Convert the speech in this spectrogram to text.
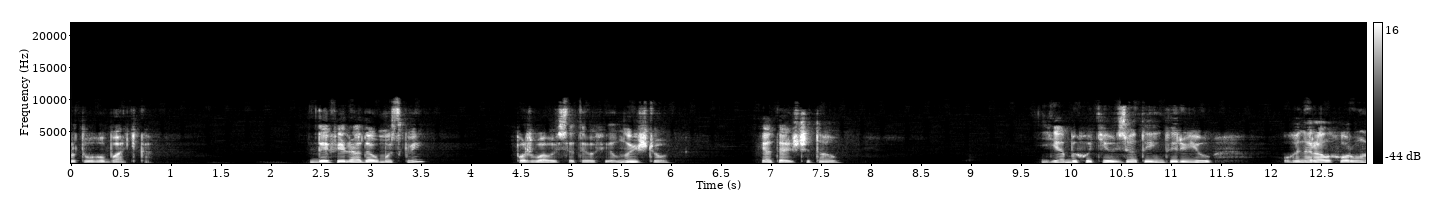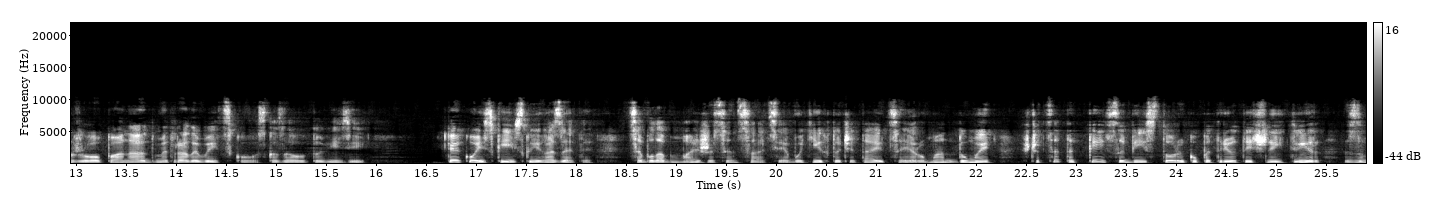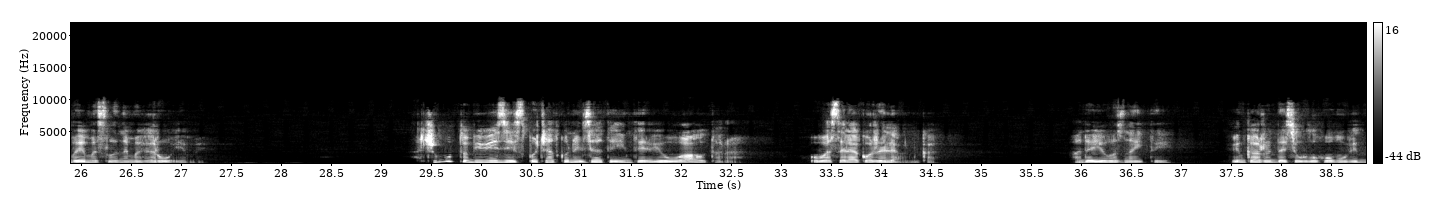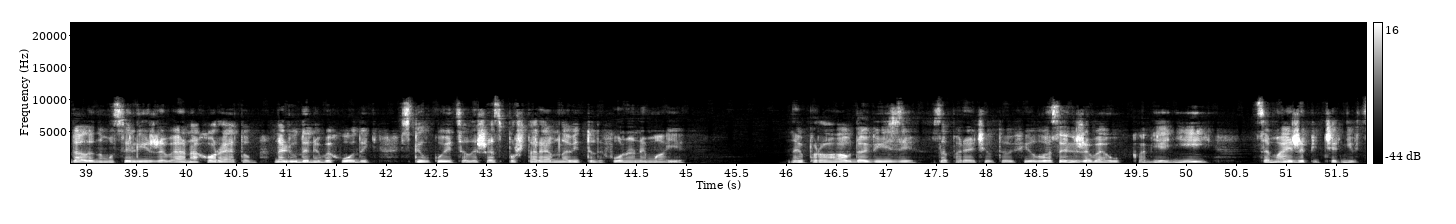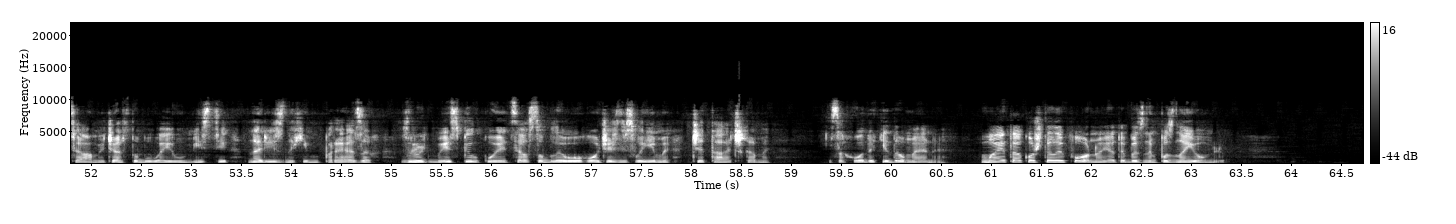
про твого батька. Дефіляда в Москві? пожвавився Теофіл. Ну і що? Я теж читав. Я би хотів взяти інтерв'ю у генерал-хорунжого пана Дмитра Левицького, сказав автовізій. Якоїсь київської газети це була б майже сенсація, бо ті, хто читають цей роман, думають, що це такий собі історико-патріотичний твір з вимисленими героями. Чому б тобі візі спочатку не взяти інтерв'ю у автора, у Василя Кожелянка? А де його знайти? Він, кажуть, десь у глухому віддаленому селі живе, а на хоретом, на люди не виходить, спілкується лише з поштарем, навіть телефона немає. Неправда, візі, заперечив Теофіл. Василь живе у Кам'яній, це майже під Чернівцями, часто буває у місті на різних імпрезах, з людьми спілкується, особливо охоче зі своїми читачками. Заходить і до мене. Має також телефон, а я тебе з ним познайомлю.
